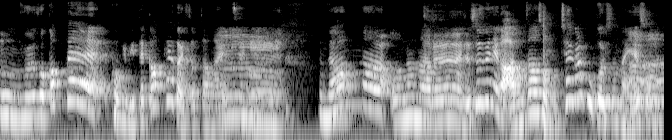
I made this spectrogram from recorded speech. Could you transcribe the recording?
응, 그래서 카페, 거기 밑에 카페가 있었잖아, 1층에. 근데 한 날, 어느 날은 이제 수빈이가 앉아서 뭐 책을 보고 있었나 이래서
